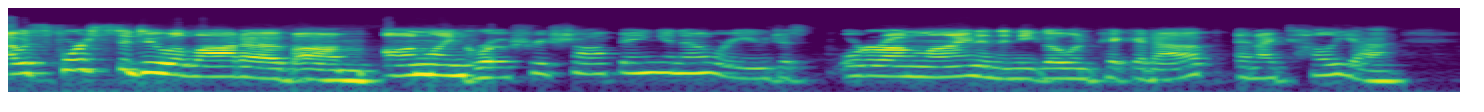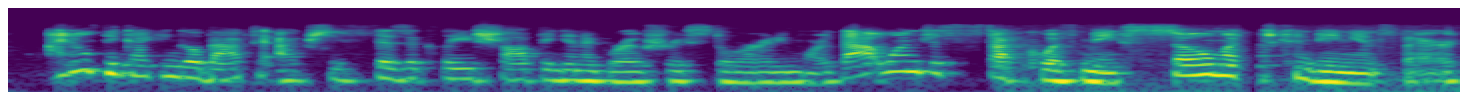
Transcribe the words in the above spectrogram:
I was forced to do a lot of um, online grocery shopping, you know, where you just order online and then you go and pick it up. And I tell you, I don't think I can go back to actually physically shopping in a grocery store anymore. That one just stuck with me. So much convenience there.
